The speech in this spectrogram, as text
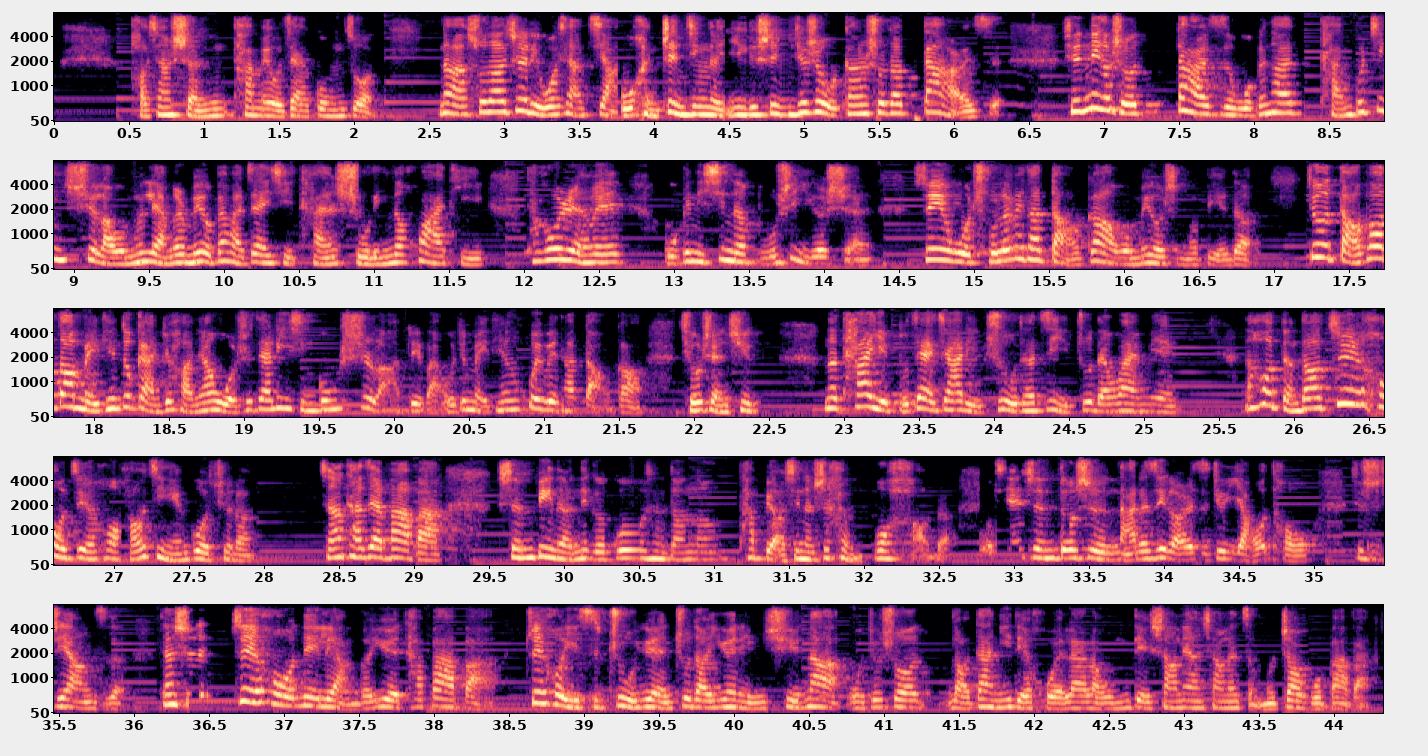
好像神他没有在工作。那说到这里，我想讲我很震惊的一个事情，就是我刚刚说到大儿子，其实那个时候大儿子我跟他谈不进去了，我们两个人没有办法在一起谈属灵的话题，他会认为我跟你信的不是一个神，所以我除了为他祷告，我没有什么别的，就祷告到每天都感觉好像我是在例行公事了，对吧？我就每天会为他祷告，求神去。那他也不在家里住，他自己住在外面。然后等到最后，最后好几年过去了，实际上他在爸爸生病的那个过程当中，他表现的是很不好的。我先生都是拿着这个儿子就摇头，就是这样子。但是最后那两个月，他爸爸最后一次住院，住到医院里面去，那我就说老大你得回来了，我们得商量商量怎么照顾爸爸。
